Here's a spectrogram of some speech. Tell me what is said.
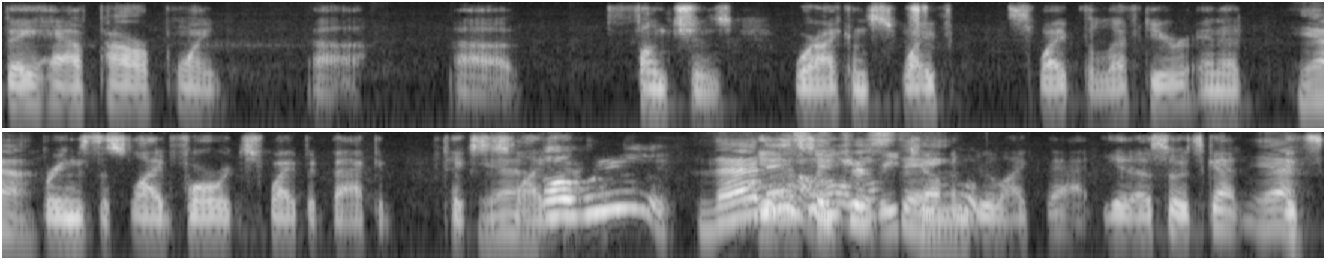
they have PowerPoint uh, uh, functions where I can swipe swipe the left ear and it Yeah, brings the slide forward, swipe it back, it takes the slide Oh, back. really? that Yeah, is so you can Reach up and interesting. do like that, you know. So it's got Yeah. it's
